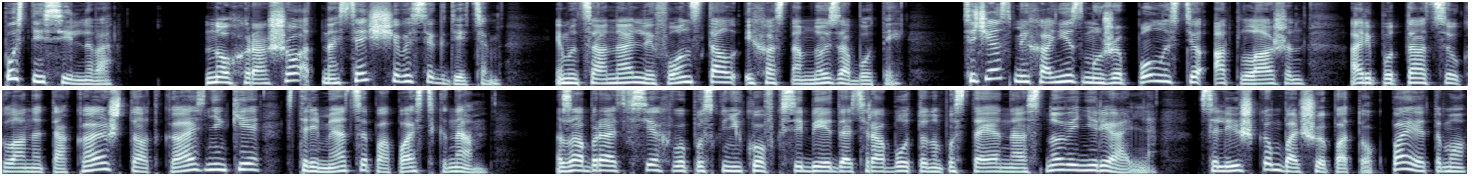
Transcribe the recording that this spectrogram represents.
пусть не сильного, но хорошо относящегося к детям. Эмоциональный фон стал их основной заботой. Сейчас механизм уже полностью отлажен, а репутация у клана такая, что отказники стремятся попасть к нам. Забрать всех выпускников к себе и дать работу на постоянной основе нереально. Слишком большой поток. Поэтому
